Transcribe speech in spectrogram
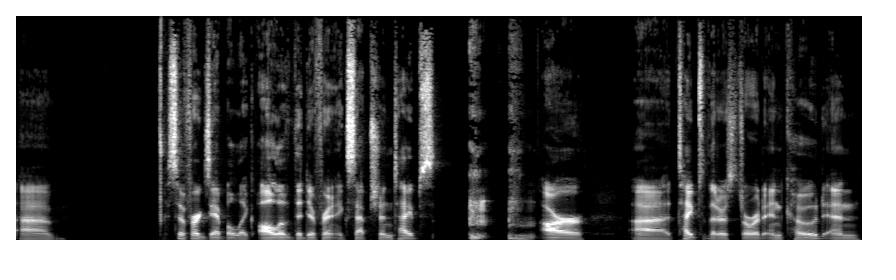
Um, so, for example, like all of the different exception types are uh, types that are stored in code, and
